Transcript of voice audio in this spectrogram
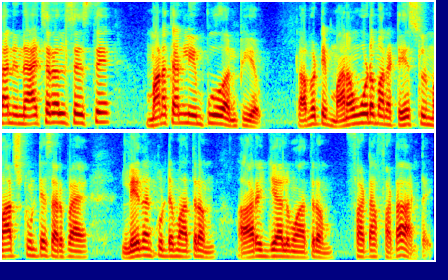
కానీ న్యాచురల్స్ వేస్తే మన కళ్ళు అనిపించవు కాబట్టి మనం కూడా మన టేస్టులు మార్చుకుంటే సరిపోయా? లేదనుకుంటే మాత్రం ఆరోగ్యాలు మాత్రం ఫటాఫటా అంటాయి.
